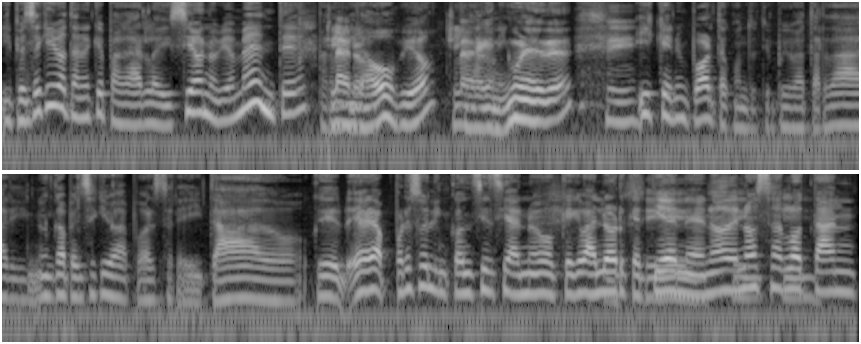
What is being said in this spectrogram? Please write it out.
y pensé que iba a tener que pagar la edición, obviamente, para claro, mí era obvio, claro. que ninguna idea, y que no importa cuánto tiempo iba a tardar, y nunca pensé que iba a poder ser editado, que era por eso la inconsciencia de nuevo, qué valor que tiene, ¿no? De no hacerlo tan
